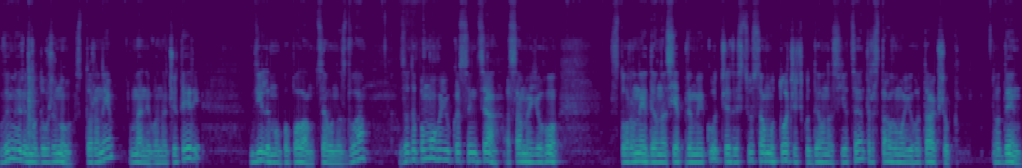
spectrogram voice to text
Вимірюємо довжину сторони. У мене вона 4. Ділимо пополам, це у нас 2. За допомогою косинця, а саме його сторони, де в нас є прямий кут, через цю саму точечку, де у нас є центр, ставимо його так, щоб один,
